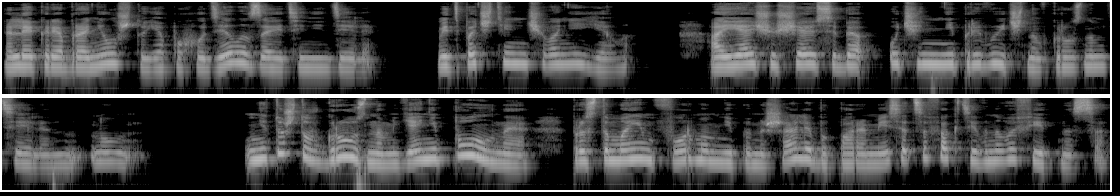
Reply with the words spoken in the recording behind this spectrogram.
Лекарь обронил, что я похудела за эти недели, ведь почти ничего не ела. А я ощущаю себя очень непривычно в грузном теле. Ну, не то что в грузном, я не полная, просто моим формам не помешали бы пара месяцев активного фитнеса.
